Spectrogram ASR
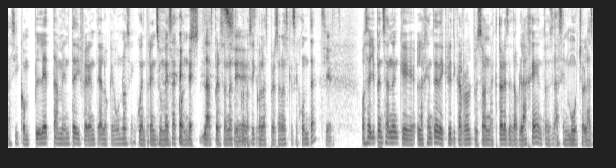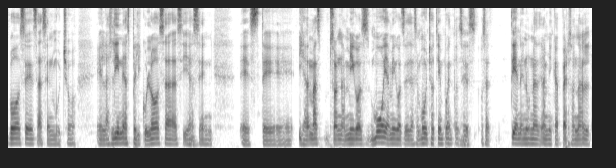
así completamente diferente a lo que uno se encuentra en su mesa con las personas sí, que conoce sí. y con las personas que se junta. Cierto. O sea, yo pensando en que la gente de Critical Role pues son actores de doblaje, entonces hacen mucho las voces, hacen mucho eh, las líneas peliculosas y mm. hacen este y además son amigos, muy amigos desde hace mucho tiempo, entonces, mm. o sea, tienen una dinámica personal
